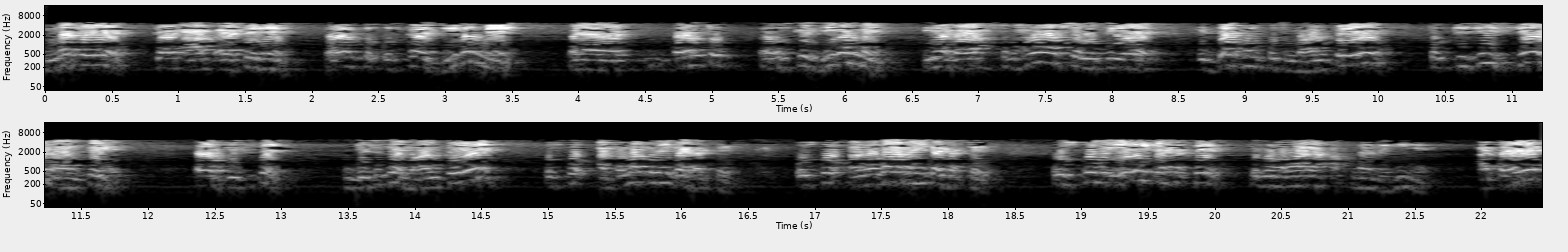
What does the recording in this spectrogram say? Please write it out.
न कहे कि आप ऐसे हैं, परंतु उसका जीवन में परंतु उसके जीवन में यह बात स्वभाव से होती है कि जब हम कुछ मानते हैं तो किसी से मानते हैं, और जिससे जिससे मानते हैं, उसको असमर्थ नहीं कह सकते, उसको अनगा नहीं कह सकते, उसको ये नहीं कह सकते कि वो हमारा अपना नहीं है। अतः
